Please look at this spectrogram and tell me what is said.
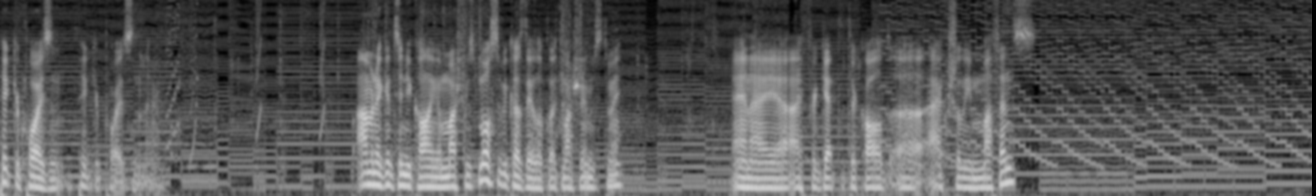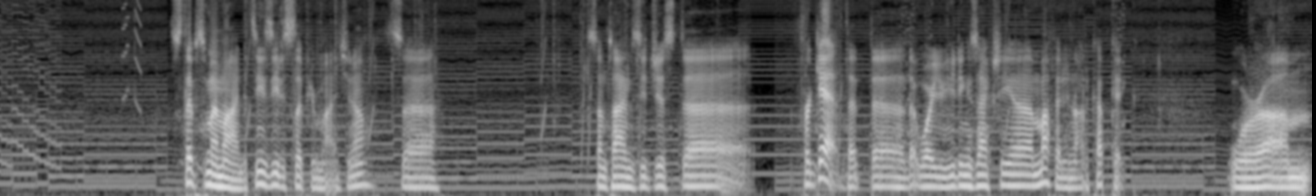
pick your poison. Pick your poison there. I'm gonna continue calling them mushrooms, mostly because they look like mushrooms to me, and I uh, I forget that they're called uh, actually muffins. Slips my mind. It's easy to slip your mind, you know. It's uh, sometimes you just uh, forget that uh, that what you're eating is actually a muffin and not a cupcake, or um,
